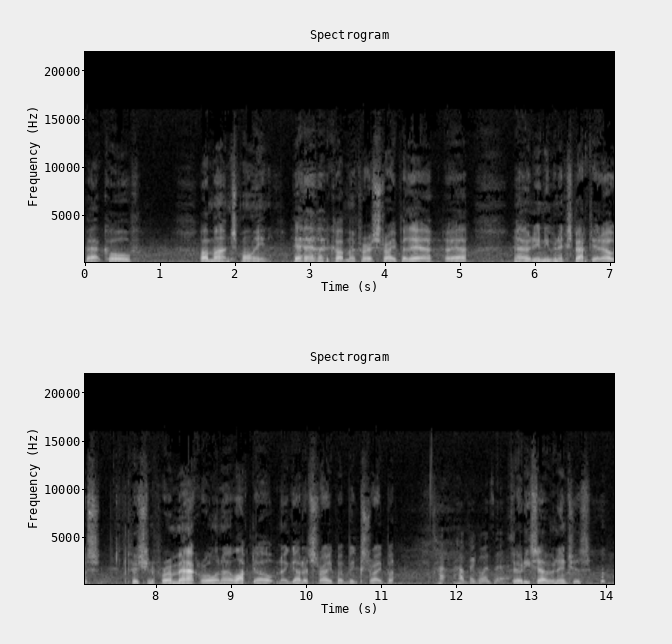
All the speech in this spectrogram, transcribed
back cove or Martin's Point. Yeah, I caught my first striper there. Yeah, I didn't even expect it. I was fishing for a mackerel and I lucked out and I got a striper, a big striper, H- how big was it? 37 inches.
